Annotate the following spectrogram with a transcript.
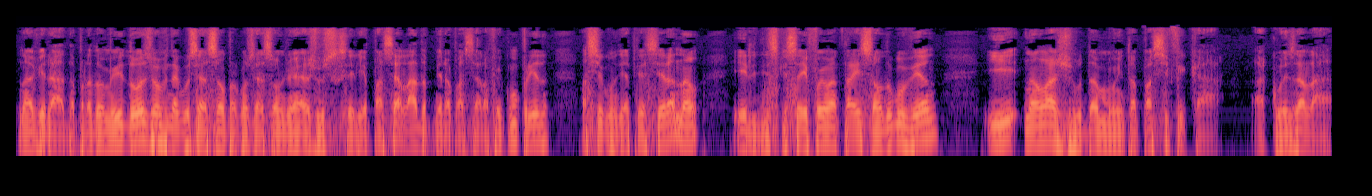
na virada para 2012, houve negociação para concessão de um reajuste que seria parcelado, a primeira parcela foi cumprida, a segunda e a terceira não. Ele disse que isso aí foi uma traição do governo e não ajuda muito a pacificar a coisa lá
